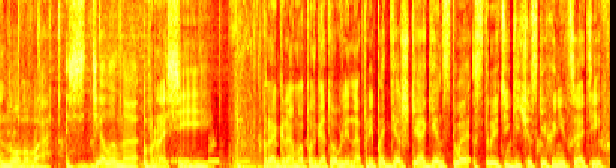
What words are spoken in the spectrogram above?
нового. Сделано в России. Программа подготовлена при поддержке Агентства стратегических инициатив.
